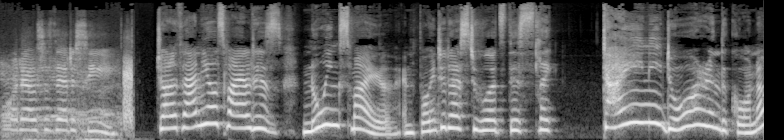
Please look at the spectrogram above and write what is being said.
What else is there to see? Jonathaniel smiled his knowing smile and pointed us towards this, like, tiny door in the corner.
